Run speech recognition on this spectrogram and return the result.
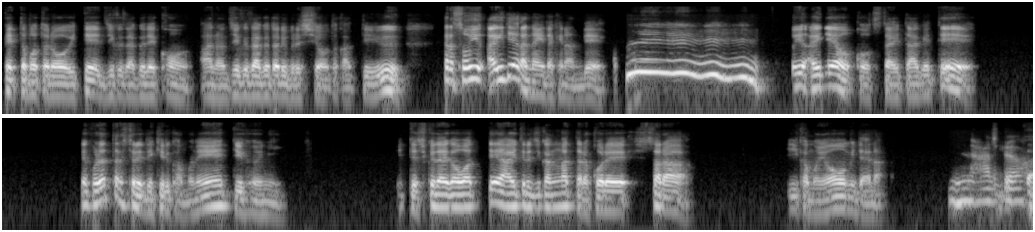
ペットボトルを置いてジグザグでこう、あの、ジグザグドリブルしようとかっていう、ただそういうアイデアがないだけなんで、うんうんうんうん。そういうアイデアをこう伝えてあげて、で、これだったら一人でできるかもねっていうふうに言って、宿題が終わって空いてる時間があったらこれしたらいいかもよ、みたいな。なるほ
